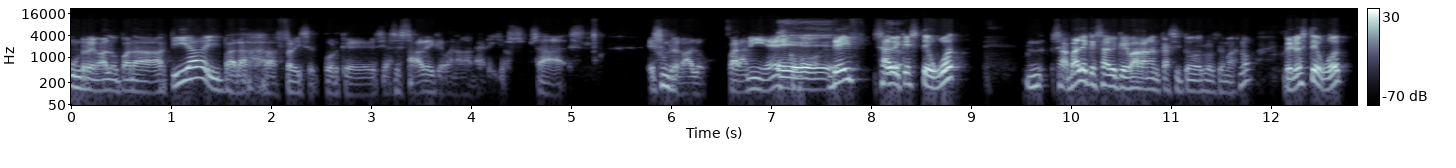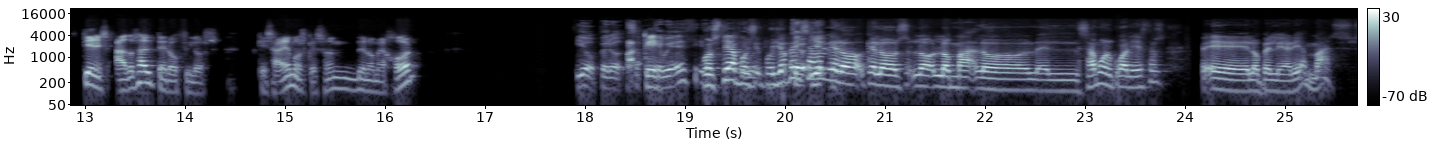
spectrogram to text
un regalo para Tía y para Fraser, porque ya se sabe que van a ganar ellos. O sea, es, es un regalo. Para mí, ¿eh? Es como Eh, Dave sabe pero- que este WOT, o sea, vale que sabe que va a ganar casi todos los demás, ¿no? Pero este WOT tienes a dos alterófilos que sabemos que son de lo mejor. Tío, pero te voy a decir. Hostia, pues, voy- pues yo pensaba yo- que, lo- que los, lo- los ma- lo- el Samuel Kwan y estos eh, lo pelearían más.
